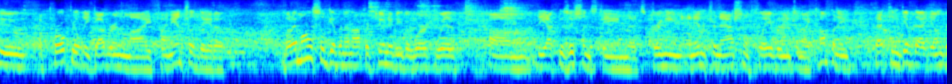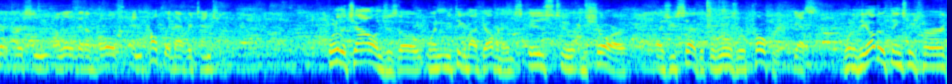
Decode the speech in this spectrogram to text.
to appropriately govern my financial data, but I'm also given an opportunity to work with um, the acquisitions team that's bringing an international flavor into my company, that can give that younger person a little bit of both and help with that retention. One of the challenges, though, when we think about governance, is to ensure, as you said, that the rules are appropriate. Yes. One of the other things we've heard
